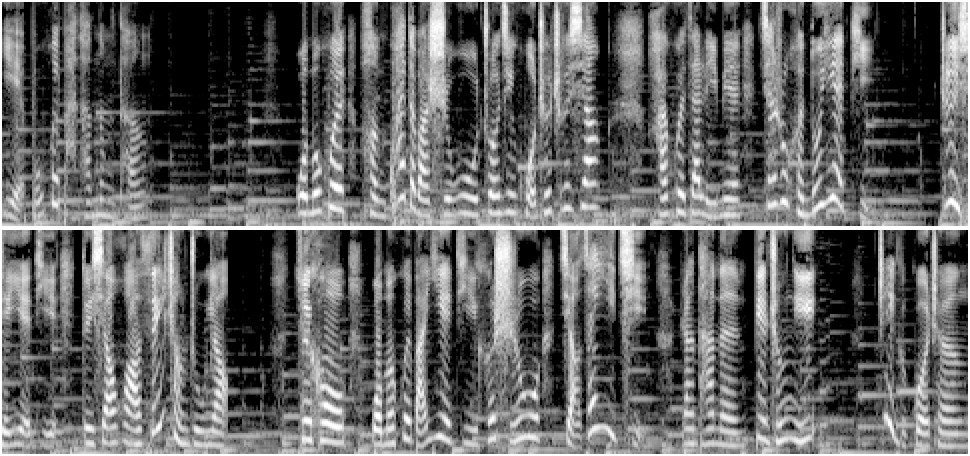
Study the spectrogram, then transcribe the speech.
也不会把它弄疼。我们会很快地把食物装进火车车厢，还会在里面加入很多液体，这些液体对消化非常重要。最后，我们会把液体和食物搅在一起，让它们变成泥。这个过程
